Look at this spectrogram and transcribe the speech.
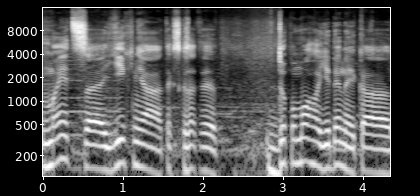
ми це їхня, так сказати, допомога єдина, яка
